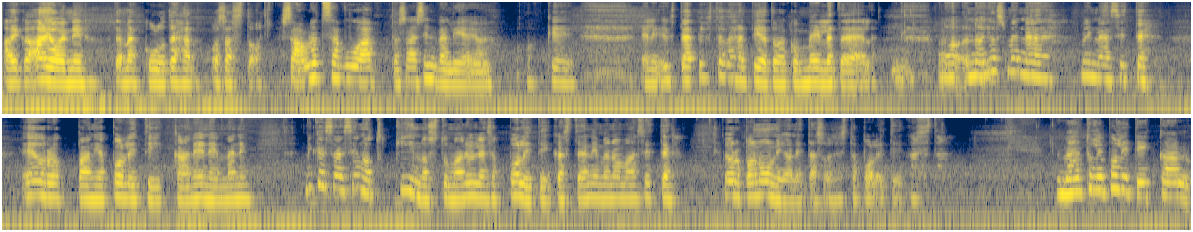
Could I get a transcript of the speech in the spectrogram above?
aika ajoin, niin tämä kuuluu tähän osastoon. Saunat savua tasaisin väliajoin. Okei. Okay. Eli yhtä, yhtä vähän tietoa kuin meillä täällä. No, no jos mennään, mennään sitten Eurooppaan ja politiikkaan enemmän, niin mikä sai sinut kiinnostumaan yleensä politiikasta ja nimenomaan sitten Euroopan unionin tasoisesta politiikasta? No mähän tulin politiikkaan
